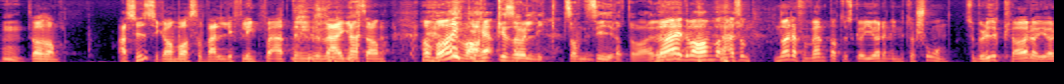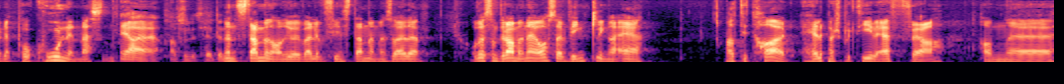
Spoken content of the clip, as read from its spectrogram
Mm. så var det sånn Jeg syns ikke han var så veldig flink på ettermiddelsbevegelsene. Han var Det ikke var ikke så likt som de sier at det var. Nei, det var han altså, Når jeg forventer at du skal gjøre en imitasjon, så burde du klare å gjøre det på kornet, nesten. Ja, ja, ja, absolutt. Helt enig. Men stemmen han gjør veldig fin stemme, men så er det Og det som drar meg ned, også er vinklinga er at de tar Hele perspektivet er fra han eh,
